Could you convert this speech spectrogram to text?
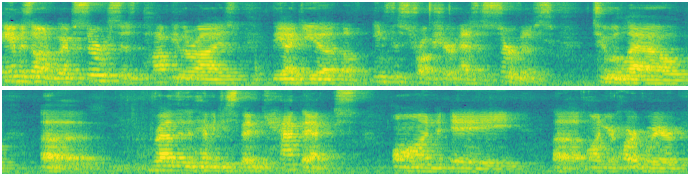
Amazon Web Services popularized the idea of infrastructure as a service to allow, uh, rather than having to spend capex on a uh, on your hardware,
